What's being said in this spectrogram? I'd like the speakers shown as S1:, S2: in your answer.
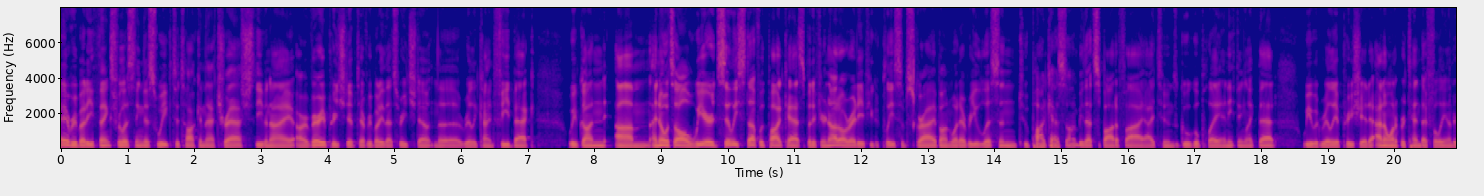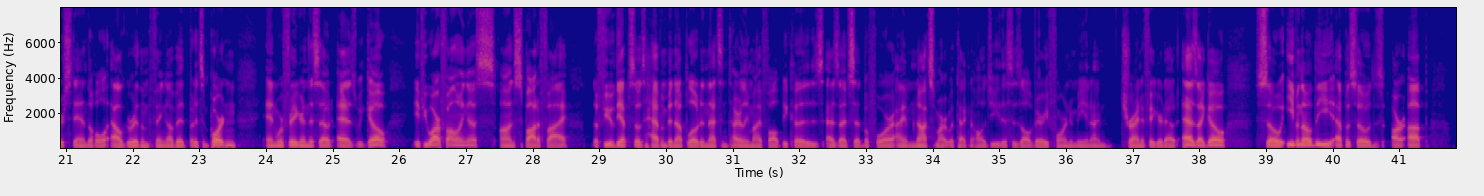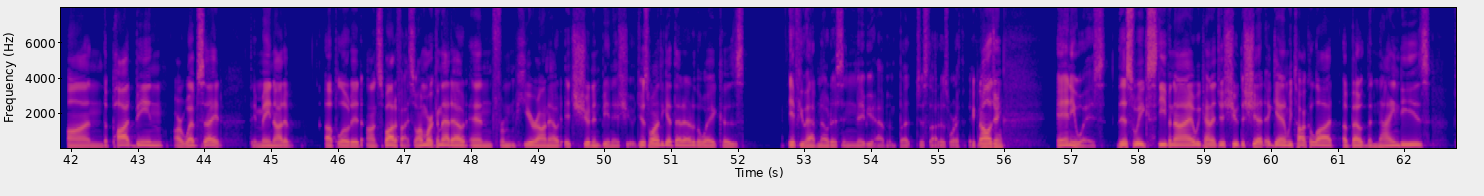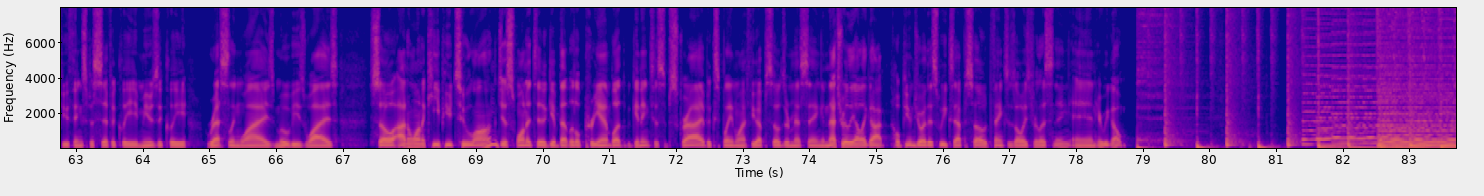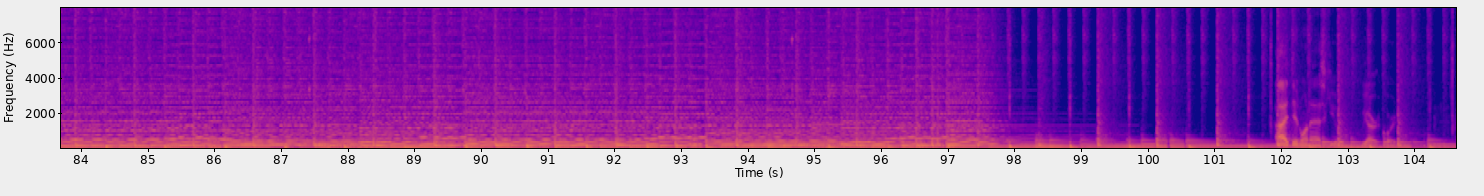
S1: Hey, everybody. Thanks for listening this week to Talking That Trash. Steve and I are very appreciative to everybody that's reached out and the really kind feedback we've gotten. Um, I know it's all weird, silly stuff with podcasts, but if you're not already, if you could please subscribe on whatever you listen to podcasts on, be that Spotify, iTunes, Google Play, anything like that, we would really appreciate it. I don't want to pretend I fully understand the whole algorithm thing of it, but it's important, and we're figuring this out as we go. If you are following us on Spotify, a few of the episodes haven't been uploaded, and that's entirely my fault because, as I've said before, I am not smart with technology. This is all very foreign to me, and I'm trying to figure it out as I go. So, even though the episodes are up on the Podbean, our website, they may not have uploaded on Spotify. So, I'm working that out, and from here on out, it shouldn't be an issue. Just wanted to get that out of the way because if you have noticed, and maybe you haven't, but just thought it was worth acknowledging. Anyways, this week, Steve and I, we kind of just shoot the shit. Again, we talk a lot about the 90s, a few things specifically, musically, wrestling wise, movies wise. So I don't want to keep you too long. Just wanted to give that little preamble at the beginning to subscribe, explain why a few episodes are missing. And that's really all I got. Hope you enjoy this week's episode. Thanks as always for listening. And here we go. I did want to ask you. We are recording.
